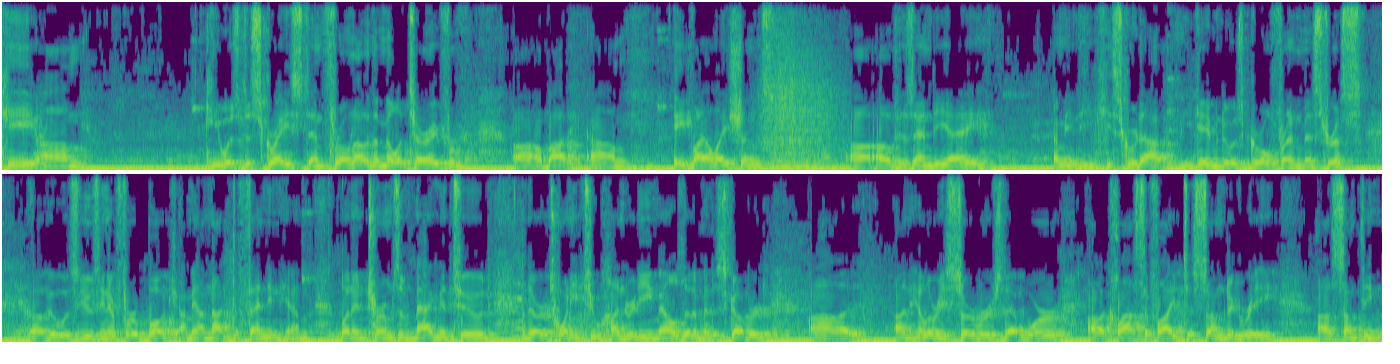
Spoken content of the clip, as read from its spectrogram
He. Um, he was disgraced and thrown out of the military for uh, about um, eight violations uh, of his NDA. I mean, he, he, screwed up. He gave them to his girlfriend, mistress, uh, who was using it for a book. I mean, I'm not defending him, but in terms of magnitude, there are 2,200 emails that have been discovered uh, on Hillary's servers that were uh, classified to some degree, uh, something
